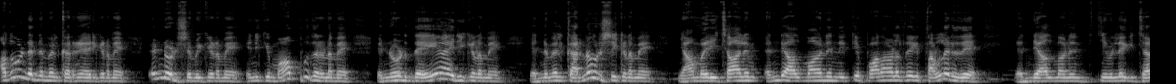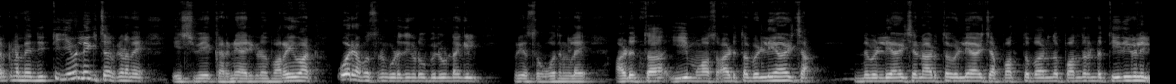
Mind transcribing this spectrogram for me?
അതുകൊണ്ട് എന്റെ മേൽ കരുണയായിരിക്കണമേ എന്നോട് ക്ഷമിക്കണമേ എനിക്ക് മാപ്പ് തരണമേ എന്നോട് ദയായിരിക്കണമേ എന്റെ മേൽ കരുണ വർഷിക്കണമേ. ഞാൻ മരിച്ചാലും എന്റെ ആത്മാവിനെ നിത്യപാതാളത്തേക്ക് തള്ളരുതേ. എന്റെ ആത്മാവിനെ നിത്യജീവനിലേക്ക് ചേർക്കണമേ നിത്യജീവനിലേക്ക് ചേർക്കണമേ. യേശുവെ കരുണയായിരിക്കണം പറയുവാൻ ഒരവസരം കൂടെ നിങ്ങളുടെ മുമ്പിലുണ്ടെങ്കിൽ പ്രിയ സഹോദരങ്ങളെ അടുത്ത ഈ മാസം അടുത്ത വെള്ളിയാഴ്ച ഇന്ന് വെള്ളിയാഴ്ചയാണ് അടുത്ത വെള്ളിയാഴ്ച പത്ത് പതിനൊന്ന് പന്ത്രണ്ട് തീയതികളിൽ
